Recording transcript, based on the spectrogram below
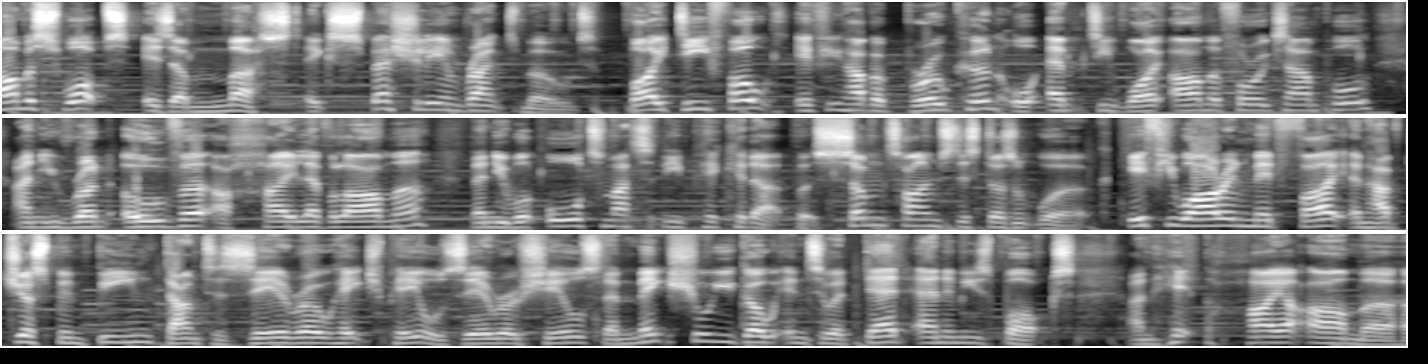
Armor swaps is a must, especially in ranked mode. By default, if you have a broken or empty white armor, for example, and you run over a high level armor, then you will automatically pick it up, but sometimes this doesn't work. If you are in mid-fight and have just been beamed down to 0 HP or 0 shields, then make sure you go into a dead enemy's box and hit the higher armor,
